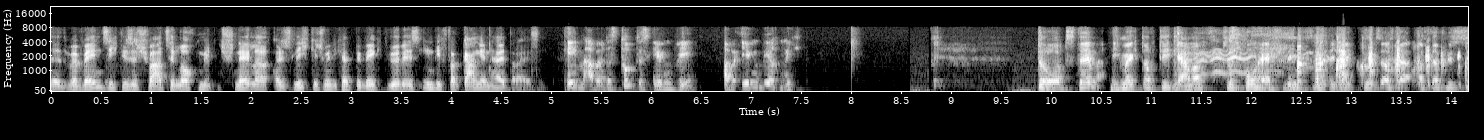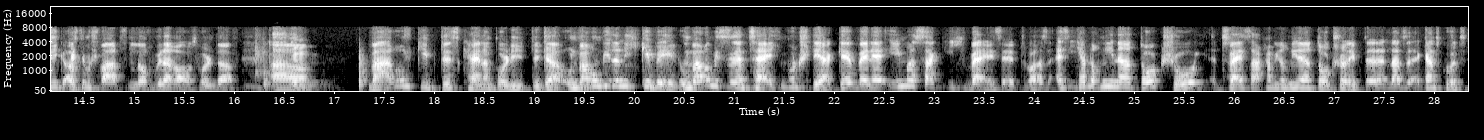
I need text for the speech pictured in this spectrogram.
äh, wenn sich dieses schwarze Loch mit schneller als Lichtgeschwindigkeit bewegt, würde es in die Vergangenheit reisen. Eben, aber das tut es irgendwie, aber irgendwie auch nicht. Trotzdem, ich möchte noch die Klammer zuvor schließen, wenn ich kurz aus der, aus der, Physik, aus dem schwarzen Loch wieder rausholen darf. Ähm, ja. Warum gibt es keinen Politiker und warum wird er nicht gewählt? Und warum ist es ein Zeichen von Stärke, wenn er immer sagt, ich weiß etwas? Also ich habe noch nie in einer Talkshow, zwei Sachen habe ich noch nie in einer Talkshow erlebt. Äh, ganz kurz.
